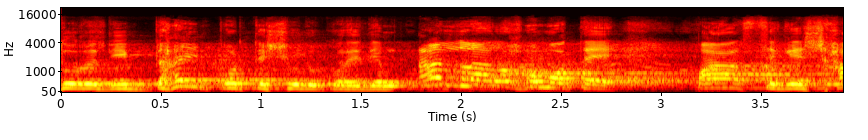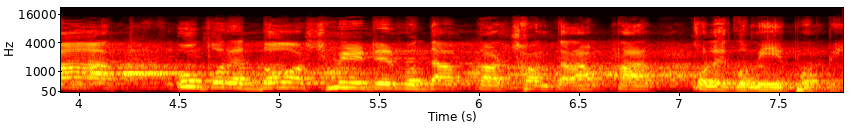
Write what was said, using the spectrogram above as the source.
দুরুদ ইব্রাহিম পড়তে শুরু করে দেবেন। আল্লাহ রহমতে পাঁচ থেকে সাত, উপরে দশ মিনিটের মধ্যে আপনার সন্তান আপনার কোলে ঘুমিয়ে পড়বে।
